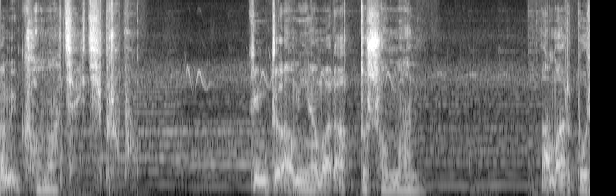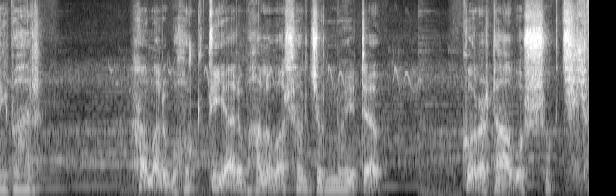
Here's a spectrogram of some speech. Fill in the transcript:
আমি ক্ষমা চাইছি, প্রভু। কিন্তু আমি আমার আত্মসম্মান, আমার পরিবার, আমার ভক্তি আর ভালোবাসার জন্য এটা করাটা আবশ্যক ছিল।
